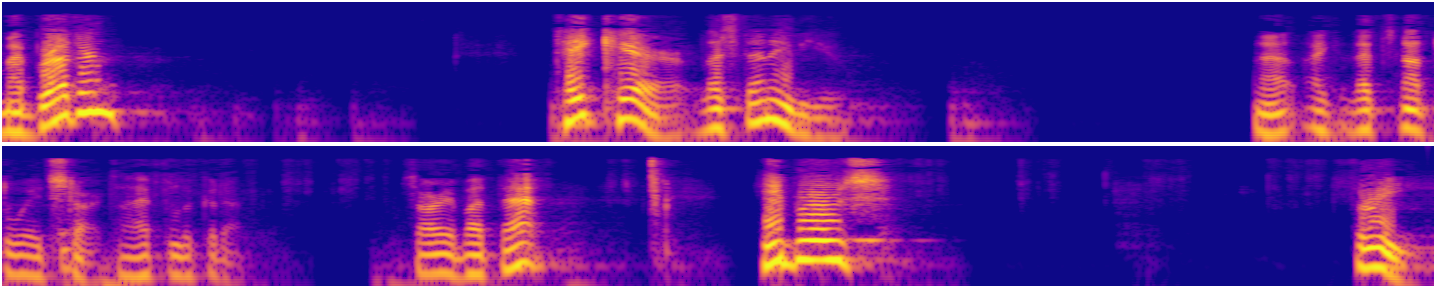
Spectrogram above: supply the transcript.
My brethren, take care lest any of you now, I, that's not the way it starts. I have to look it up. Sorry about that. Hebrews 3.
